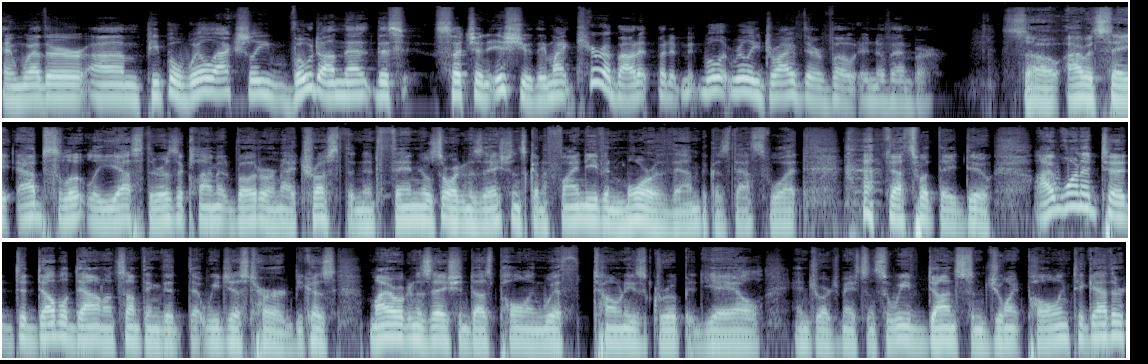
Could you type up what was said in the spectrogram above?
and whether um, people will actually vote on that this such an issue. They might care about it, but it, will it really drive their vote in November? So I would say absolutely yes, there is a climate voter, and I trust that Nathaniel's organization is going to find even more of them because that's what that's what they do. I wanted to to double down on something that, that we just heard because my organization does polling with Tony's group at Yale and George Mason. So we've done some joint polling together.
